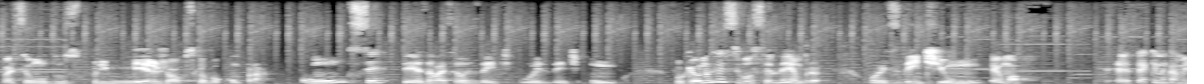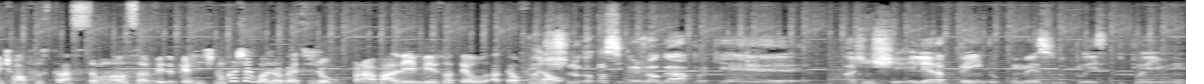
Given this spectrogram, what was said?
vai ser um dos primeiros jogos que eu vou comprar, com certeza vai ser o Resident, o Resident 1. Porque eu não sei se você lembra, o Resident 1 é uma é tecnicamente uma frustração na nossa vida, porque a gente nunca chegou a jogar esse jogo pra valer mesmo até o, até o final. A gente nunca conseguiu jogar porque a gente, ele era bem do começo do Play, do Play 1.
